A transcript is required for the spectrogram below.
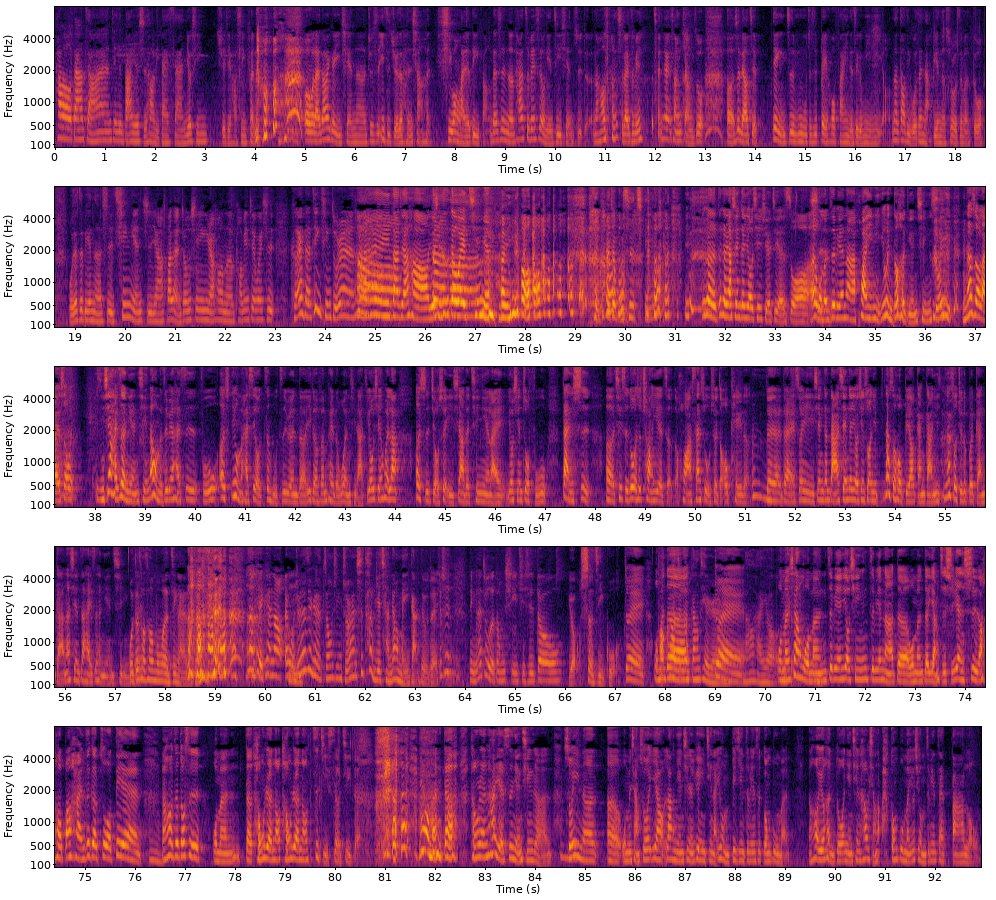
Hello，大家早安！今天是八月十号，礼拜三。优心学姐好兴奋哦！我来到一个以前呢，就是一直觉得很想、很希望来的地方，但是呢，它这边是有年纪限制的。然后当时来这边参加一场讲座，呃，是了解。电影字幕就是背后翻译的这个秘密哦。那到底我在哪边呢？说了这么多，我在这边呢是青年职涯发展中心。然后呢，旁边这位是可爱的静晴主任。嗨，大家好，尤其是各位青年朋友。很快就不是青年。这个这个要先跟幼青学姐说，哎，我们这边呢欢迎你，因为你都很年轻，所以你那时候来的时候。你现在还是很年轻，那我们这边还是服务二十，因为我们还是有政府资源的一个分配的问题啦，优先会让二十九岁以下的青年来优先做服务，但是。呃，其实如果是创业者的话，三十五岁都 OK 的。嗯，对对对，所以先跟大家，先跟尤青说，你那时候不要尴尬，你那时候绝对不会尴尬。那现在还是很年轻，我就偷偷摸摸的进来了。那可以看到，哎，我觉得这个中心主任是特别强调美感，对不对？就是你们在做的东西，其实都有设计过。对，我们的这个钢铁人。对，然后还有我们像我们这边右青这边拿的我们的养殖实验室，然后包含这个坐垫，嗯，然后这都是。我们的同仁哦，同仁哦，自己设计的，因为我们的同仁他也是年轻人，所以呢，呃，我们想说要让年轻人愿意进来，因为我们毕竟这边是公部门，然后有很多年轻人他会想到啊，公部门，尤其我们这边在八楼。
